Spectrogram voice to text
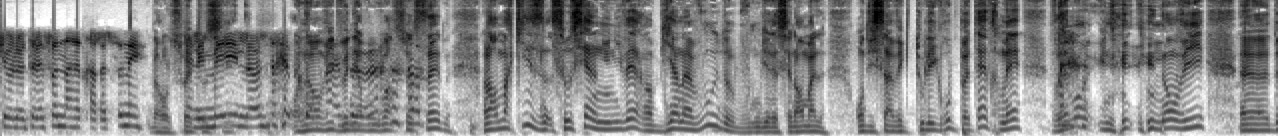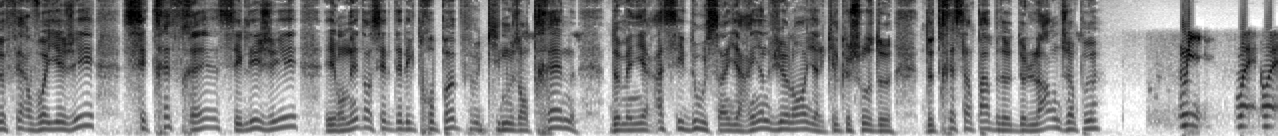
que le téléphone n'arrêtera pas de sonner. Ben, on le souhaite les aussi. mails On a envie de venir vous voir sur scène. Alors Marquise, c'est aussi un univers hein, bien à vous. Vous me direz c'est normal. On dit ça avec tous les groupes peut-être, mais vraiment une, une envie euh, de faire voyager. C'est très frais, c'est léger, et on est dans cette électropop qui nous entraîne de manière assez douce. hein. Il n'y a rien de violent, il y a quelque chose de, de très sympa, de, de lounge un peu? Oui, ouais, ouais.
